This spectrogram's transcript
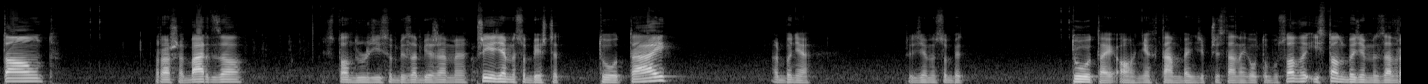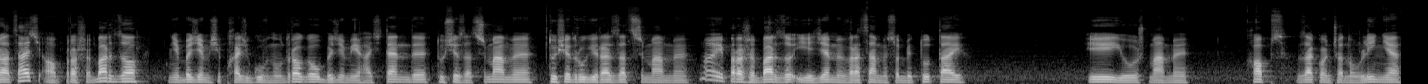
stąd, proszę bardzo, stąd ludzi sobie zabierzemy, przyjedziemy sobie jeszcze tutaj, albo nie, przyjedziemy sobie tutaj, o, niech tam będzie przystanek autobusowy i stąd będziemy zawracać, o, proszę bardzo, nie będziemy się pchać główną drogą, będziemy jechać tędy, tu się zatrzymamy, tu się drugi raz zatrzymamy, no i proszę bardzo i jedziemy, wracamy sobie tutaj. I już mamy hops, zakończoną linię,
